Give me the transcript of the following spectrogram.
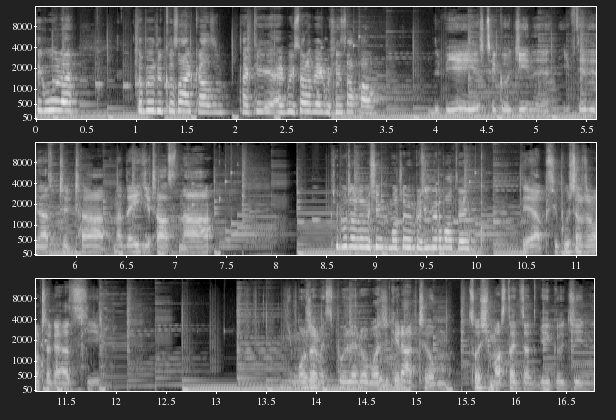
Tak w ogóle, to był tylko sarkazm. Tak jakbyś sprawił, jakbyś nie zapał. Dwie jeszcze godziny i wtedy nadcza, nadejdzie czas na... Przypuszczam, że możemy wrócić do roboty. Ja przypuszczam, że macie rację. Nie możemy spoilerować graczom, co się ma stać za dwie godziny.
